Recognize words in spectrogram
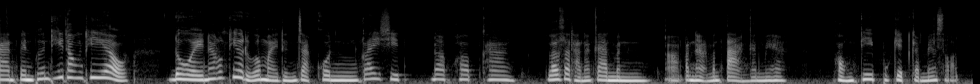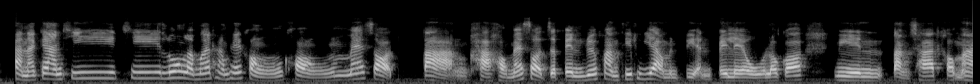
การเป็นพื้นที่ท่องเที่ยว โดยนักท่องเที่ยวหรือว่าหมายถึงจากคนใกล้ชิดรอบครอบข้าง แล้วสถานการณ์มันปัญหามันต่างกันไหมคะของที่ภูเก็ตกับแม่สอดส ถานการณ์ที่ที่ล่วงละเมิดทางเพศของของแม่สอดต่างค่ะของแม่สอดจะเป็นด้วยความที่ทุกอย่างมันเปลี่ยนไปเร็ว แล้วก็มีต่างชาติเข้ามา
